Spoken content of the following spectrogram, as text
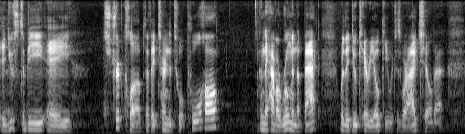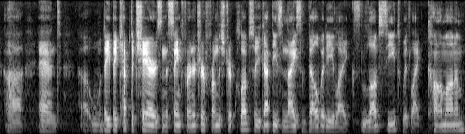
it used to be a strip club that they turned into a pool hall, and they have a room in the back where they do karaoke, which is where I chilled at. Uh, and uh, they they kept the chairs and the same furniture from the strip club, so you got these nice velvety like love seats with like cum on them.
